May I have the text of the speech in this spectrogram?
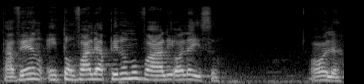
Tá vendo? Então vale a pena ou não vale? Olha isso. Olha.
